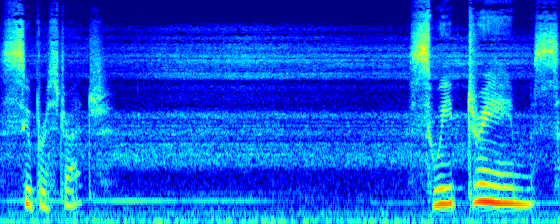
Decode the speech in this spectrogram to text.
Super Stretch. Sweet dreams.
